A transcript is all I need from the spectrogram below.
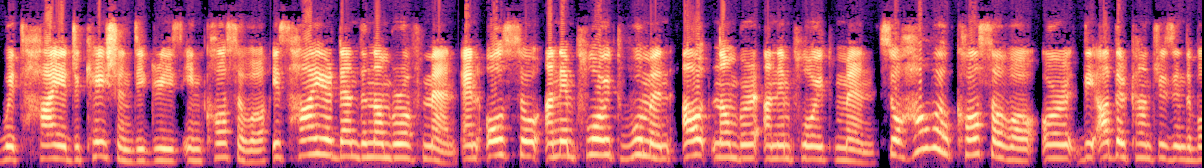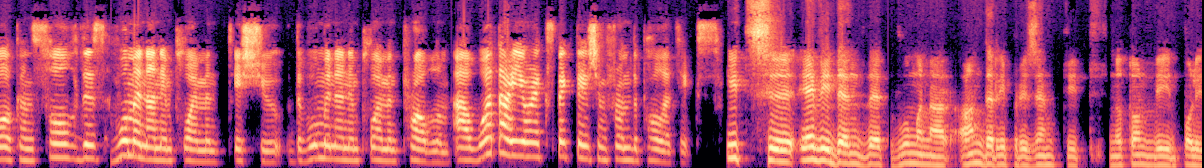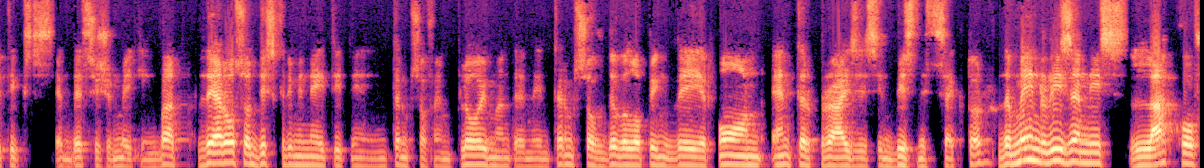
with high education degrees in Kosovo is higher than the number of men. And also unemployed women outnumber unemployed men. So how will Kosovo or the other countries in the Balkans solve this woman unemployment issue, the woman unemployment problem? Uh, what are your expectations from the politics? It's uh, evident that women are underrepresented not only in politics and decision making, but they are also discriminated in terms of employment and in terms of developing their own enterprises in business sector. The main reason is lack of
